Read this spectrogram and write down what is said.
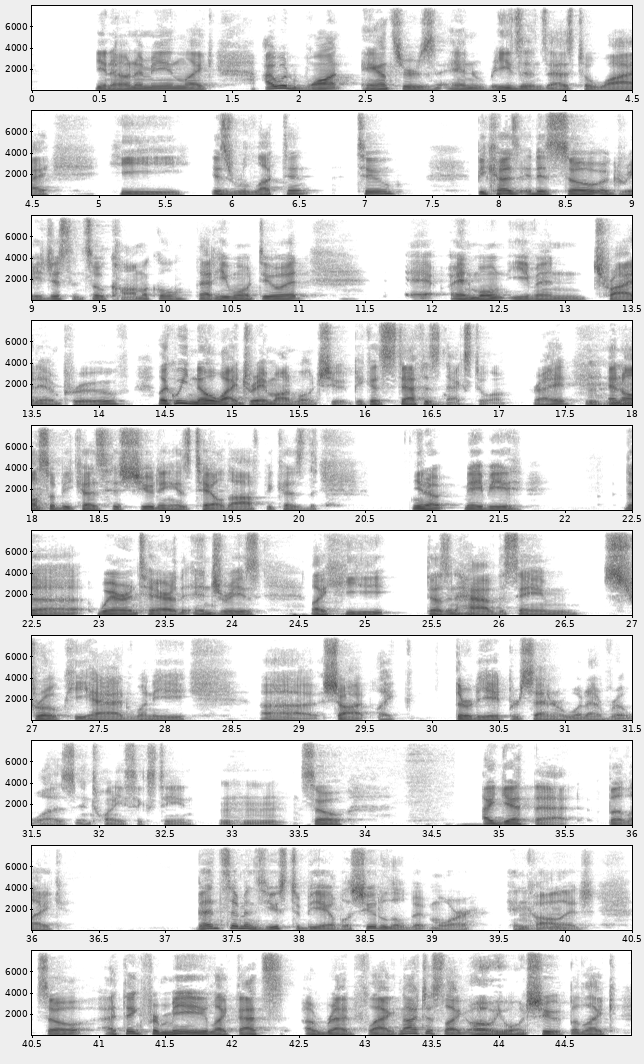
You know what I mean? Like I would want answers and reasons as to why he is reluctant to because it is so egregious and so comical that he won't do it and won't even try to improve. Like we know why Draymond won't shoot because Steph is next to him, right? And Mhm. also because his shooting has tailed off because the, you know maybe the wear and tear, the injuries, like he doesn't have the same stroke he had when he uh, shot like 38% or whatever it was in 2016. Mhm. So I get that, but like Ben Simmons used to be able to shoot a little bit more in Mhm. college. So I think for me, like that's a red flag. Not just like, oh, he won't shoot, but like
